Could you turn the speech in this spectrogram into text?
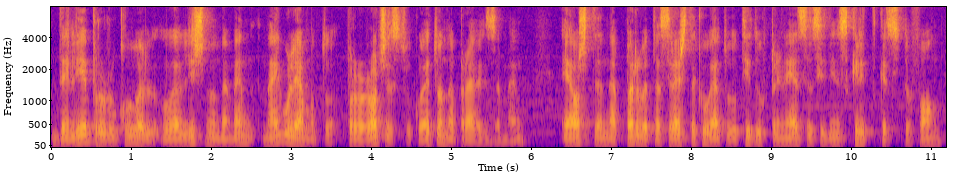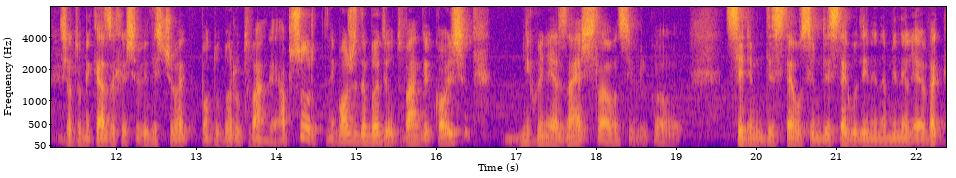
дали е пророкувала лично на мен, най-голямото пророчество, което направи за мен, е още на първата среща, когато отидох при нея с един скрит каситофон, защото ми казаха, ще видиш човек по-добър от Ванга. Абсурд! Не може да бъде от Ванга. Кой ще... Никой не я знаеш, Слава Сиврикова. 70-80 години на миналия век.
